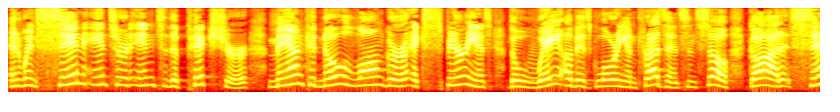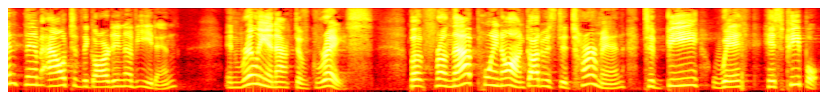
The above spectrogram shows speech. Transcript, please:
And when sin entered into the picture, man could no longer experience the weight of his glory and presence. And so God sent them out of the Garden of Eden in really an act of grace. But from that point on, God was determined to be with his people.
